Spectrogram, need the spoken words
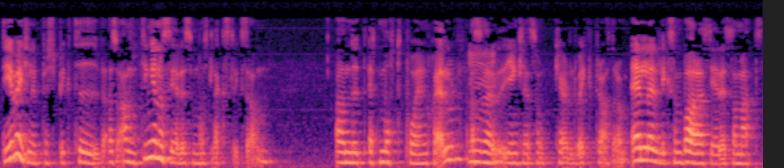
det är verkligen ett perspektiv. Alltså antingen att se det som någon slags liksom ett mått på en själv. Alltså mm. egentligen som Carol Dweck pratar om. Eller liksom bara se det som att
